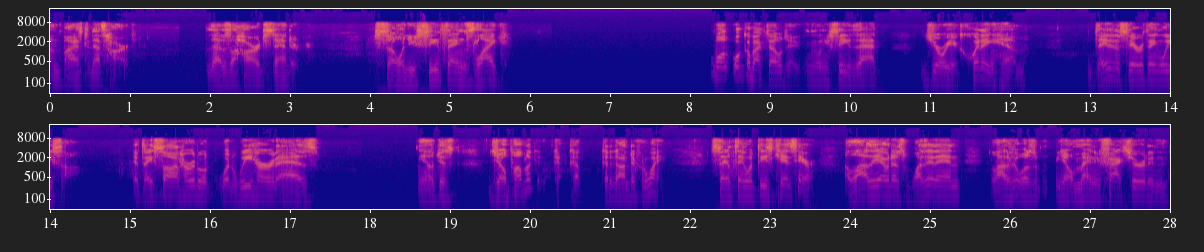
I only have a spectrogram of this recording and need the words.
unbiased, and that's hard. That is a hard standard. So when you see things like, well, we'll go back to OJ. When you see that jury acquitting him, they didn't see everything we saw. If they saw and heard what, what we heard as, you know, just Joe Public, could have gone a different way. Same thing with these kids here. A lot of the evidence wasn't in. A lot of it was, you know, manufactured and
